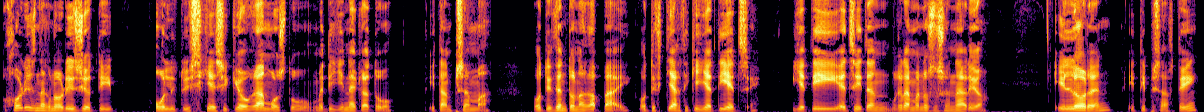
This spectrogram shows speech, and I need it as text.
Χωρίς να γνωρίζει ότι όλη του η σχέση και ο γάμος του με τη γυναίκα του ήταν ψέμα. Ότι δεν τον αγαπάει. Ότι φτιάχτηκε γιατί έτσι. Γιατί έτσι ήταν γραμμένο στο σενάριο. Η Λόρεν, η τύπη αυτή,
